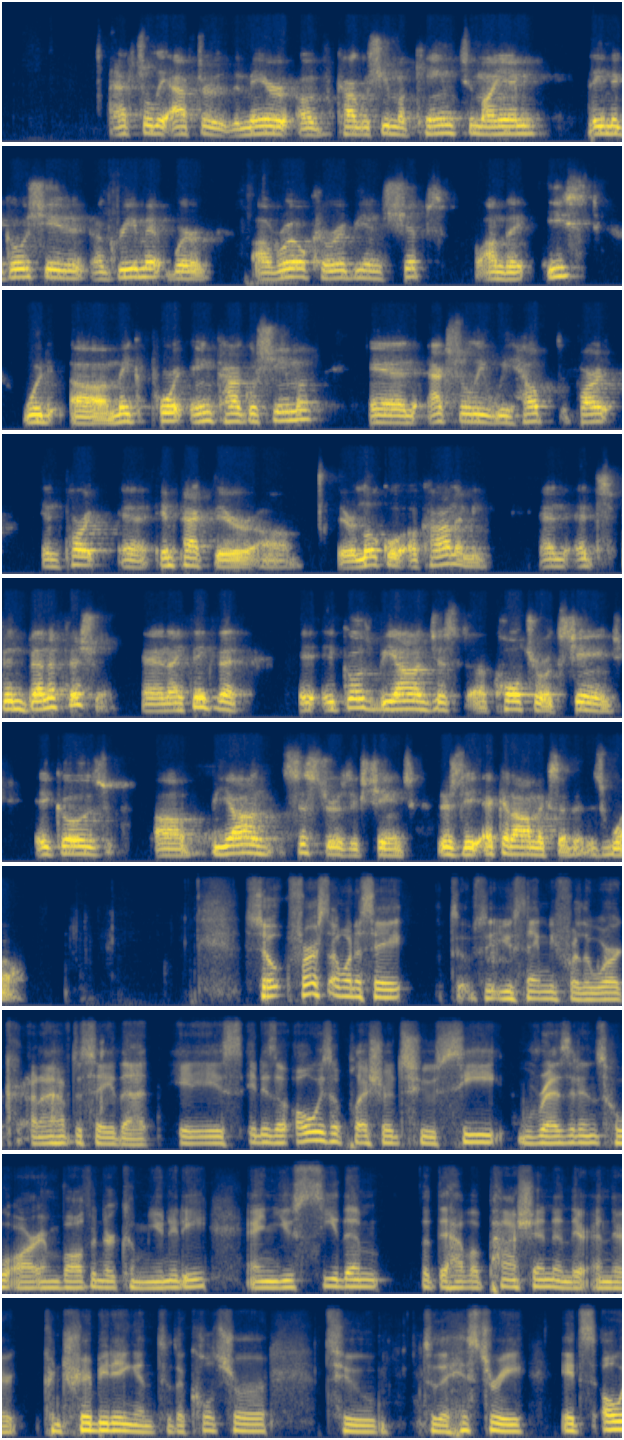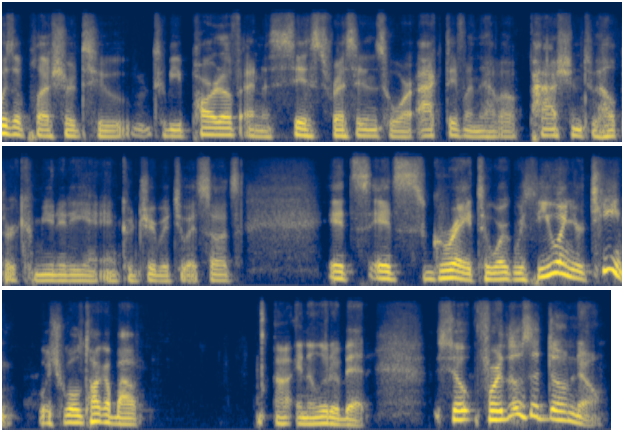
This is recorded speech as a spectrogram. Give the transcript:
actually, after the mayor of Kagoshima came to Miami, they negotiated an agreement where uh, Royal Caribbean ships on the east would uh, make port in Kagoshima, and actually, we helped part in part uh, impact their um, their local economy, and it's been beneficial. And I think that it, it goes beyond just a cultural exchange. It goes uh, beyond sisters exchange, there's the economics of it as well. So first, I want to say to, to you thank me for the work, and I have to say that it is it is a, always a pleasure to see residents who are involved in their community, and you see them that they have a passion and they're and they're contributing into the culture to to the history. It's always a pleasure to to be part of and assist residents who are active and they have a passion to help their community and, and contribute to it. So it's it's it's great to work with you and your team which we'll talk about uh, in a little bit so for those that don't know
